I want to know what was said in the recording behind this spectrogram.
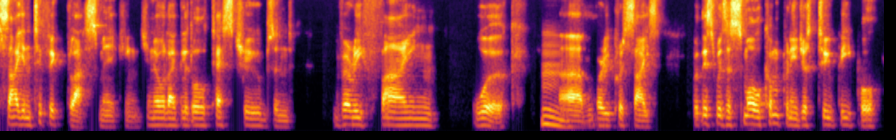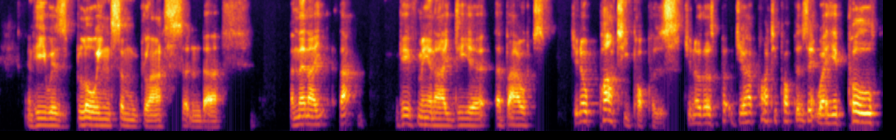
scientific glass making, you know, like little test tubes and very fine work, mm. um, very precise. But this was a small company, just two people and he was blowing some glass and uh, and then I that gave me an idea about do you know party poppers? Do you know those? Do you have party poppers It where you pull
